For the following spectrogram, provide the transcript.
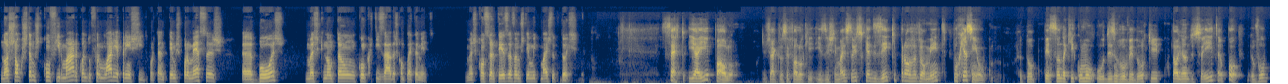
nós só gostamos de confirmar quando o formulário é preenchido. Portanto, temos promessas uh, boas, mas que não estão concretizadas completamente. Mas com certeza vamos ter muito mais do que dois. Certo. E aí, Paulo, já que você falou que existem mais, então isso quer dizer que provavelmente, porque assim, eu estou pensando aqui como o desenvolvedor que está olhando isso aí, tá, pô, eu vou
